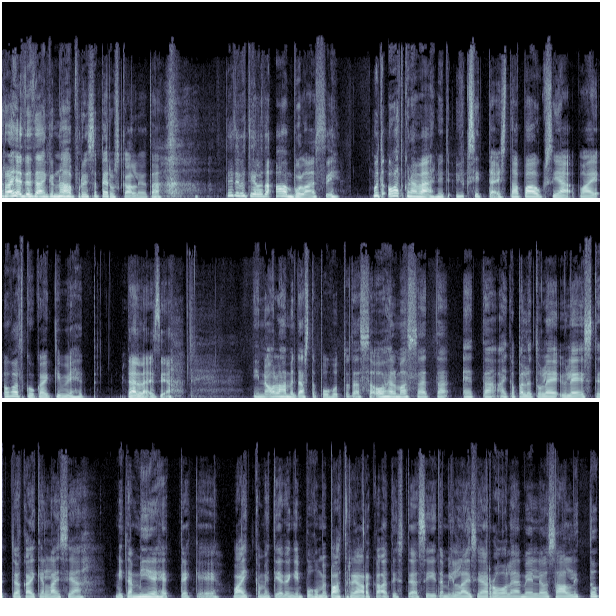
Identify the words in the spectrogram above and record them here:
Räjätetäänkö naapurissa peruskalliota? Täytyykö tilata ambulanssi? Mutta ovatko nämä nyt yksittäistapauksia vai ovatko kaikki miehet tällaisia? Niin no ollaan me tästä puhuttu tässä ohjelmassa, että, että aika paljon tulee yleistettyä kaikenlaisia mitä miehet tekee, vaikka me tietenkin puhumme patriarkaatista ja siitä, millaisia rooleja meille on sallittu.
